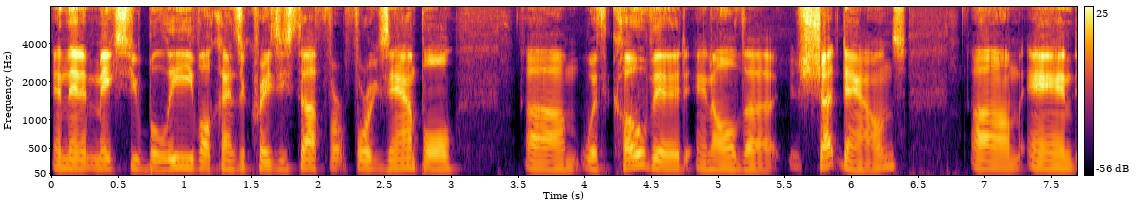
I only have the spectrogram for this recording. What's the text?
and then it makes you believe all kinds of crazy stuff. For for example, um, with COVID and all the shutdowns, um, and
